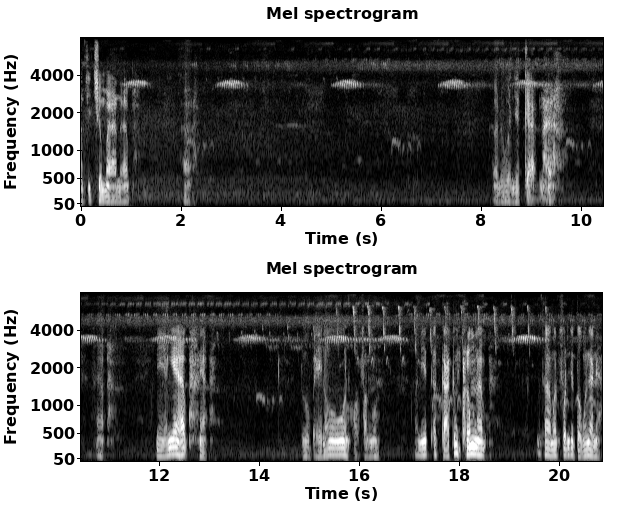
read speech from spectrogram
นฟิชเชอร์แมนนะครับดูบรรยากาศนะฮะนี่อย่างเงี้ยครับ เนี่ย ดูไปโน่นขอฝั่งโน้นวันนี้อากาศครึ้มๆนะครับ ถ้ามันฝนจะตกเหมือนกันเนี่ย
